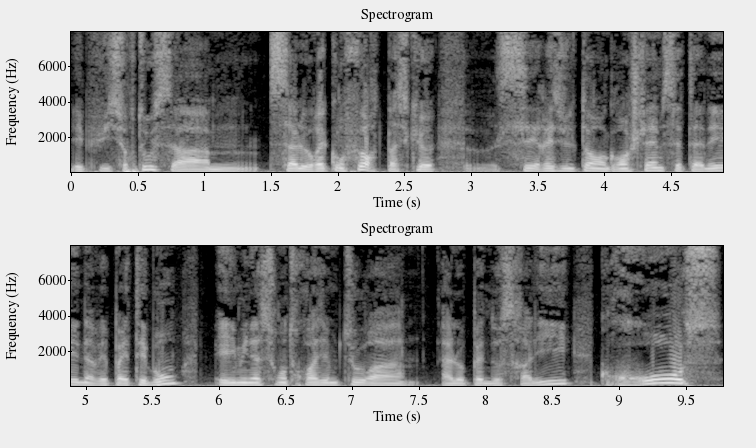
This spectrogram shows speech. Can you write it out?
Et puis surtout, ça, ça le réconforte parce que ses résultats en Grand Chelem cette année n'avaient pas été bons. Élimination au troisième tour à, à l'Open d'Australie, grosse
